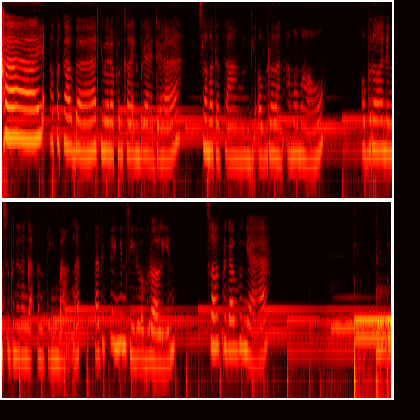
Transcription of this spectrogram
Hai, apa kabar? Di mana pun kalian berada? Selamat datang di obrolan ama mau. Obrolan yang sebenarnya nggak penting banget Tapi pengen sih diobrolin. Selamat bergabung ya. Thank you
